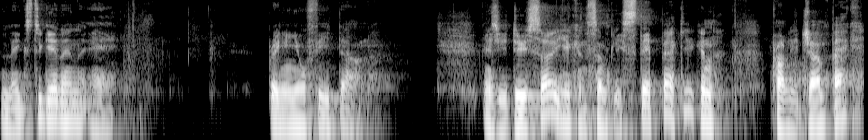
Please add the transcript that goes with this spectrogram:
legs together in the air, bringing your feet down. As you do so, you can simply step back, you can probably jump back.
